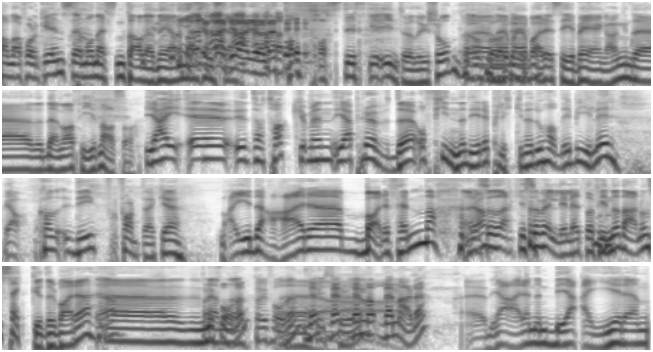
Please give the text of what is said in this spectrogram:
Halla, folkens. Jeg må nesten ta den igjen. Da, Ja, synes jeg. ja, gjør det. Fantastisk introduksjon. Eh, Det må jeg bare si med en gang. Det, den var fin, altså. Jeg, eh, takk, men jeg prøvde å finne de replikkene du hadde i biler. Ja. Kan, de fant jeg ikke. Nei, det er eh, bare fem, da. Eh, Ja. Så det er ikke så veldig lett å finne. Det er noen sekkunder, bare. Eh, Kan vi få dem? Kan vi få dem? Hvem, hvem, hvem, hvem er det? Eh, Jeg, er en, jeg eier en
